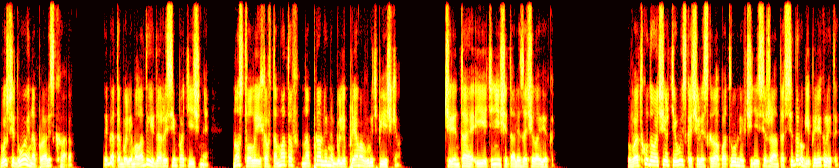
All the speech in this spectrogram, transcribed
вышли двое и направились к Хару. Ребята были молодые и даже симпатичные, но стволы их автоматов направлены были прямо в грудь Печкина. Черентая и эти не считали за человека. «Вы откуда во черте выскочили?» — сказал патрульный в чине сержанта. «Все дороги перекрыты».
